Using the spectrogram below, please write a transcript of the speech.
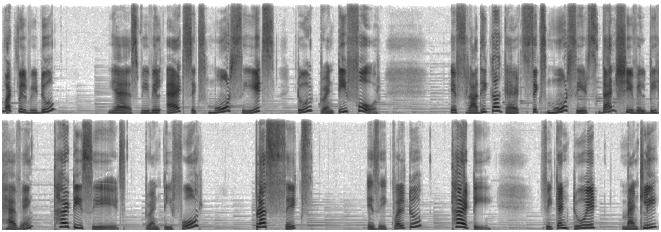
what will we do? Yes, we will add 6 more seeds to 24. If Radhika gets 6 more seeds, then she will be having 30 seeds. 24 plus 6 is equal to 30. We can do it mentally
